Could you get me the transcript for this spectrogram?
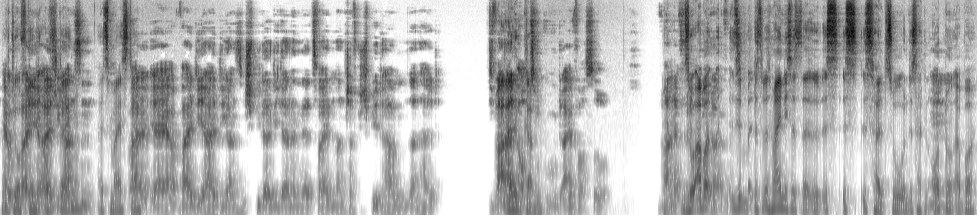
Ja, die weil die halt die ganzen, als Meister. Weil, ja, ja, weil die halt die ganzen Spieler, die dann in der zweiten Mannschaft gespielt haben, dann halt, die waren halt auch zu gut, einfach so. Ja, so, aber das, das meine ich, das ist, ist, ist halt so und ist halt in mhm. Ordnung, mhm. aber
